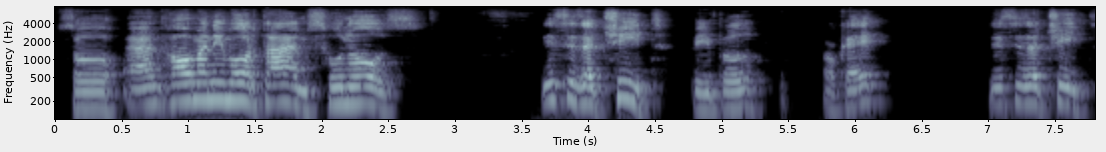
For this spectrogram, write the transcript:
So, and how many more times? Who knows? This is a cheat, people. Okay? This is a cheat.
